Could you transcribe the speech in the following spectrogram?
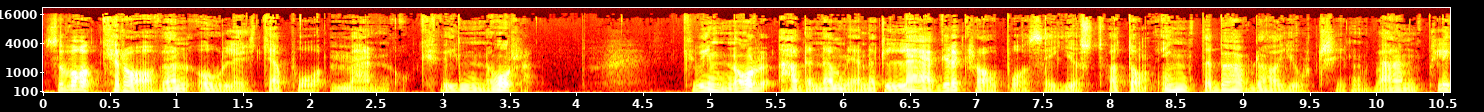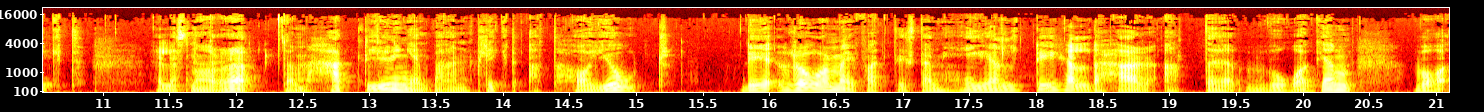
så var kraven olika på män och kvinnor. Kvinnor hade nämligen ett lägre krav på sig just för att de inte behövde ha gjort sin värnplikt. Eller snarare, de hade ju ingen värnplikt att ha gjort. Det rör mig faktiskt en hel del det här att eh, vågen var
